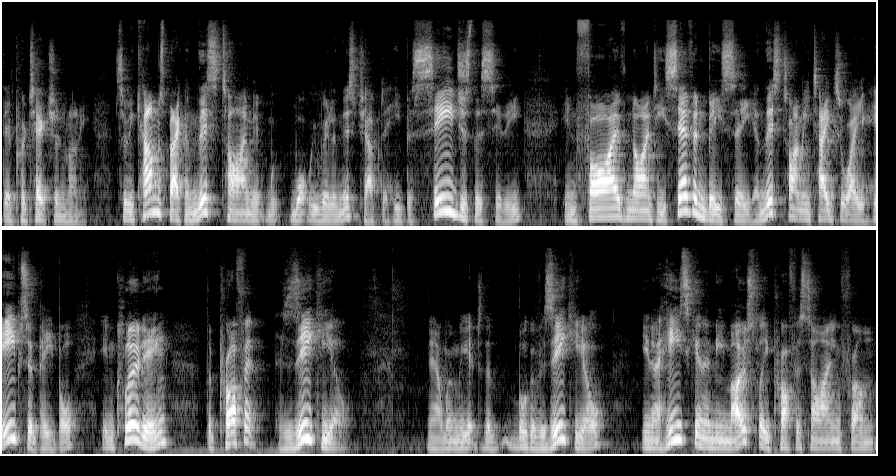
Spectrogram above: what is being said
their protection money. So he comes back and this time, what we read in this chapter, he besieges the city in 597 BC. And this time he takes away heaps of people, including the prophet Ezekiel. Now, when we get to the book of Ezekiel, you know, he's going to be mostly prophesying from,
